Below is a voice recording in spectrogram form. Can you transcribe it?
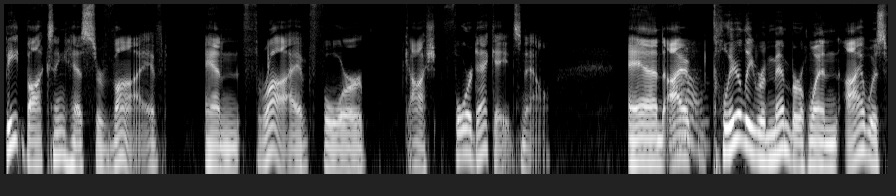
Beatboxing has survived and thrived for, gosh, four decades now. And Wow. I clearly remember when I was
